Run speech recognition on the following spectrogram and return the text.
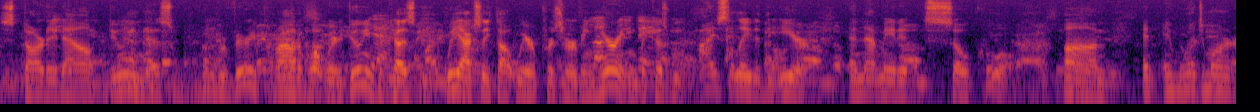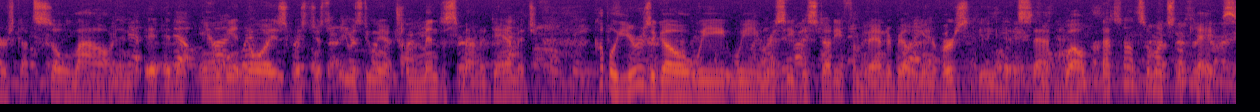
started out doing this, we were very proud of what we were doing because we actually thought we were preserving hearing because we isolated the ear and that made it so cool. Um, and, and wedge monitors got so loud, and it, it, that ambient noise was just, it was doing a tremendous amount of damage. A couple years ago, we, we received a study from Vanderbilt University that said, well, that's not so much the case.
